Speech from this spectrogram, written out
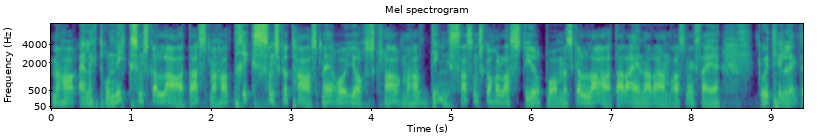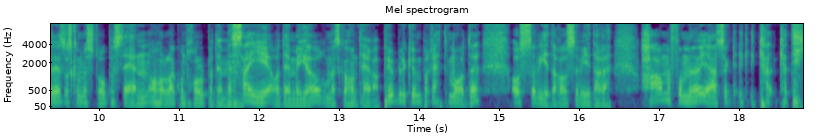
Vi har elektronikk som skal lades, vi har triks som skal tas med og gjøres klar, vi har dingser som skal holde styr på, vi skal lade det ene og det andre, som jeg sier. Og i tillegg til det så skal vi stå på scenen og holde kontroll på det vi sier og det vi gjør, vi skal håndtere publikum på rett måte, osv., osv. Har vi for mye? Altså, når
